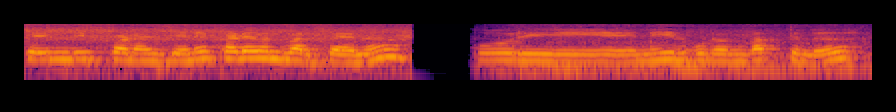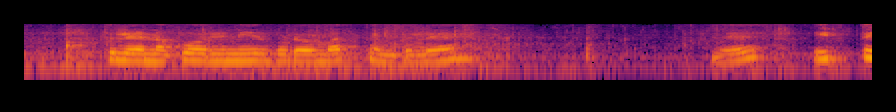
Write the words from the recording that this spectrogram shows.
ತೆಂದು ಇಪ್ಪಡಂಚೇನೆ ಕಡೆ ಒಂದು ಬರ್ತೇನೆ. ಕೋರಿ ನೀರು ಬಿಡೋನು ಬತ್ತಲು ತುಲೆನ ಕೋರಿ ನೀರು ಬಿಡೋನು ಬತ್ತುಂಟುಲೆ ಇತ್ತೆ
